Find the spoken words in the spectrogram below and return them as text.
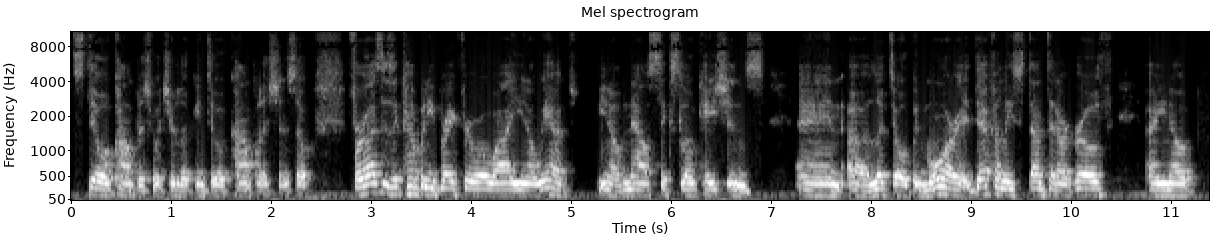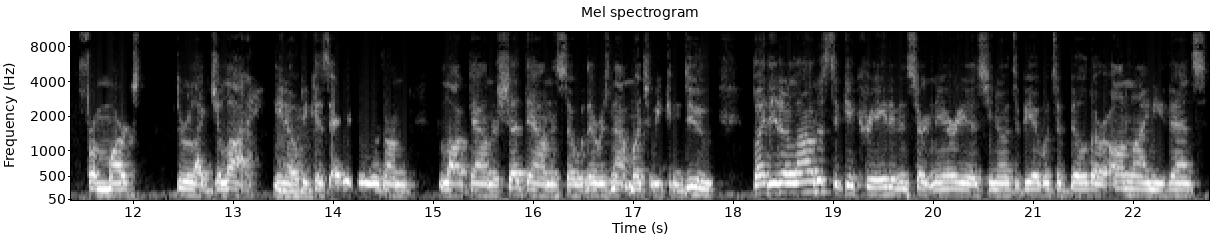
still accomplish what you're looking to accomplish. And so, for us as a company, Break Free Worldwide, you know, we have you know now six locations and uh, look to open more. It definitely stunted our growth. Uh, you know, from March through like July, you know, mm-hmm. because everything was on lockdown or shutdown, and so there was not much we can do but it allowed us to get creative in certain areas, you know, to be able to build our online events.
